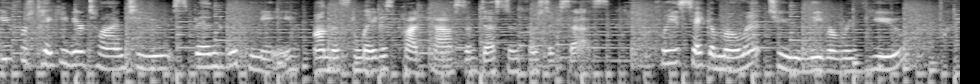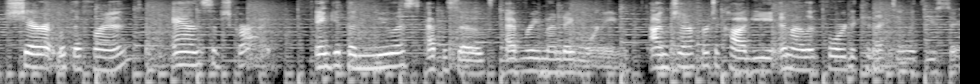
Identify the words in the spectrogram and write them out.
Thank you for taking your time to spend with me on this latest podcast of Destined for Success. Please take a moment to leave a review, share it with a friend, and subscribe and get the newest episodes every Monday morning. I'm Jennifer Takagi, and I look forward to connecting with you soon.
